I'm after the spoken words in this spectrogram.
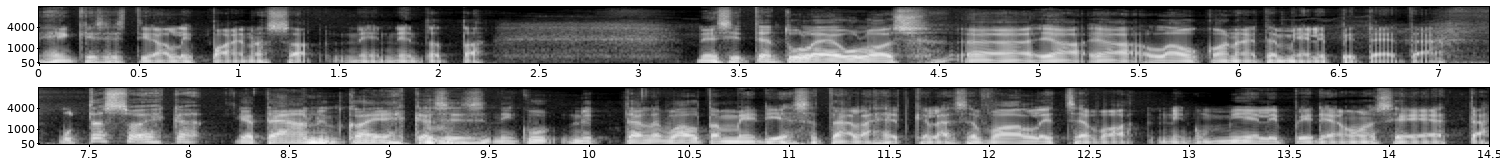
henkisesti alipainossa, niin, niin tota, ne sitten tulee ulos ää, ja, ja laukoo näitä mielipiteitä. Mutta tässä on ehkä... Ja tämä on mm. nyt kai ehkä mm. siis niin kuin nyt tällä valtamediassa tällä hetkellä se vallitseva niin kuin mielipide on se, että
